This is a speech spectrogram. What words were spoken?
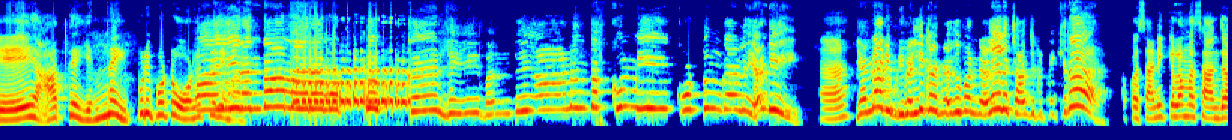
ஏய் ஆத்தே என்ன இப்படி போட்டு மொட்டுக்களே வந்து ஆனந்த கும்மி கொட்டுங்களே. ஏண்டி என்னடி இப்படி வெள்ளிக்கிழமை எது பண்ண நிலையில சாஞ்சுக்கிட்டு நிக்கிற? அப்ப சனிக்கிழமை சாஞ்சா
